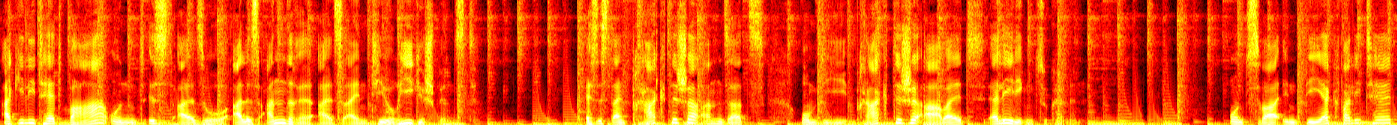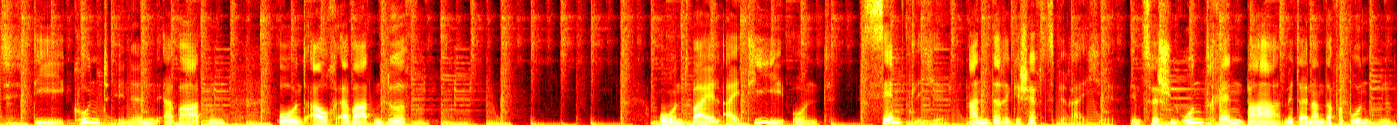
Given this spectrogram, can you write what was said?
Agilität war und ist also alles andere als ein Theoriegespinst. Es ist ein praktischer Ansatz, um die praktische Arbeit erledigen zu können. Und zwar in der Qualität, die Kundinnen erwarten und auch erwarten dürfen. Und weil IT und sämtliche andere Geschäftsbereiche inzwischen untrennbar miteinander verbunden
